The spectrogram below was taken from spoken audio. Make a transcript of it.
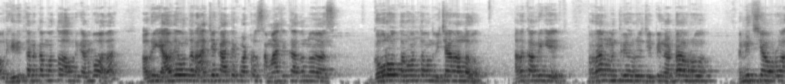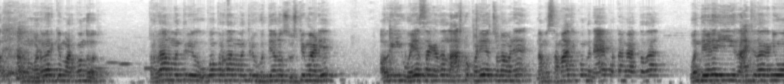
ಅವ್ರ ಹಿರಿತನಕ ಮತ್ತು ಅವ್ರಿಗೆ ಅನುಭವ ಅದ. ಅವ್ರಿಗೆ ಯಾವುದೇ ಒಂದು ರಾಜ್ಯ ಖಾತೆ ಕೊಟ್ಟರು ಸಮಾಜಕ್ಕೆ ಅದನ್ನು ಗೌರವ ತರುವಂಥ ಒಂದು ವಿಚಾರ ಅಲ್ಲ ಅದು. ಅದಕ್ಕೆ ಅವರಿಗೆ ಪ್ರಧಾನಮಂತ್ರಿಯವರು ಜೆ ಪಿ ನಡ್ಡಾ ಅವರು, ಅಮಿತ್ ಶಾ ಅವರು ಅದನ್ನು ಮನವರಿಕೆ ಮಾಡ್ಕೊಂಡು ಪ್ರಧಾನಮಂತ್ರಿ, ಉಪ ಪ್ರಧಾನಮಂತ್ರಿ ಹುದ್ದೆಯನ್ನು ಸೃಷ್ಟಿ ಮಾಡಿ, ಅವ್ರಿಗೆ ಈಗ ವಯಸ್ಸಾಗ್ಯದ ಲಾಸ್ಟ್ ಕೊನೆಯ ಚುನಾವಣೆ, ನಮ್ಮ ಸಮಾಜಕ್ಕೆ ಒಂದು ನ್ಯಾಯ ಕೊಟ್ಟಂಗ ಆಗ್ತದ. ಒಂದ್ ವೇಳೆ ಈ ರಾಜ್ಯದಾಗ ನೀವು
